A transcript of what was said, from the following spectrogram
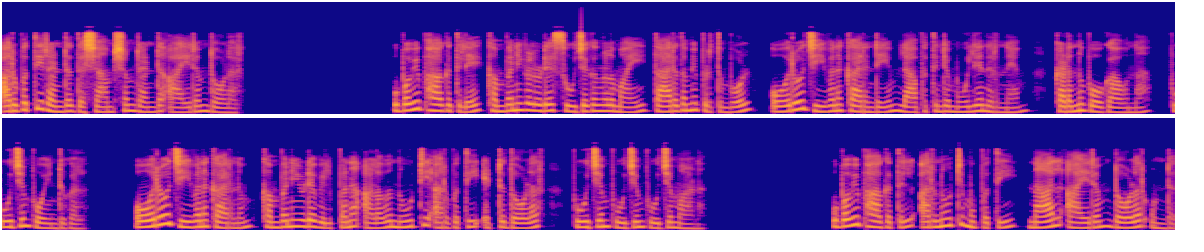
അറുപത്തിരണ്ട് ദശാംശം രണ്ട് ആയിരം ഡോളർ. ഉപവിഭാഗത്തിലെ കമ്പനികളുടെ സൂചകങ്ങളുമായി താരതമ്യപ്പെടുത്തുമ്പോൾ ഓരോ ജീവനക്കാരന്റെയും ലാഭത്തിന്റെ മൂല്യനിർണയം കടന്നുപോകാവുന്ന പൂജ്യം പോയിന്റുകൾ ഓരോ ജീവനക്കാരനും കമ്പനിയുടെ വിൽപ്പന അളവ് നൂറ്റി അറുപത്തി എട്ട് ഡോളർ പൂജ്യം പൂജ്യം പൂജ്യമാണ്. ഉപവിഭാഗത്തിൽ അറുന്നൂറ്റി മുപ്പത്തി നാല് ആയിരം ഡോളർ ഉണ്ട്.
